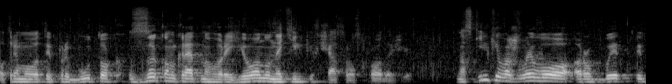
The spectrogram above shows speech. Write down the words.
отримувати прибуток з конкретного регіону не тільки в час розпродажів. Наскільки важливо робити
